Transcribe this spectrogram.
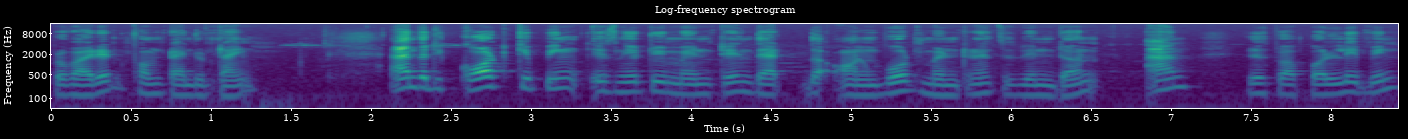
provided from time to time. And the record keeping is need to be maintained that the onboard maintenance has been done and it is properly been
